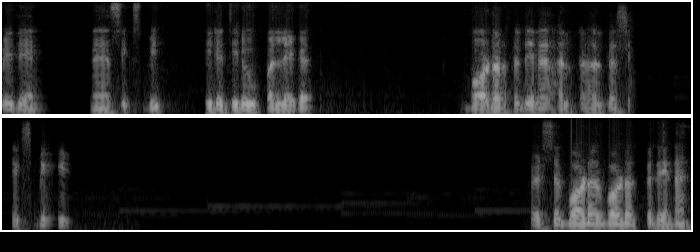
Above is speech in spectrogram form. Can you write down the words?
पे देना है सिक्स बी धीरे धीरे ऊपर लेकर बॉर्डर पे देना है, हल्का हल्का सिक्स बी फिर से बॉर्डर बॉर्डर पे देना है।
